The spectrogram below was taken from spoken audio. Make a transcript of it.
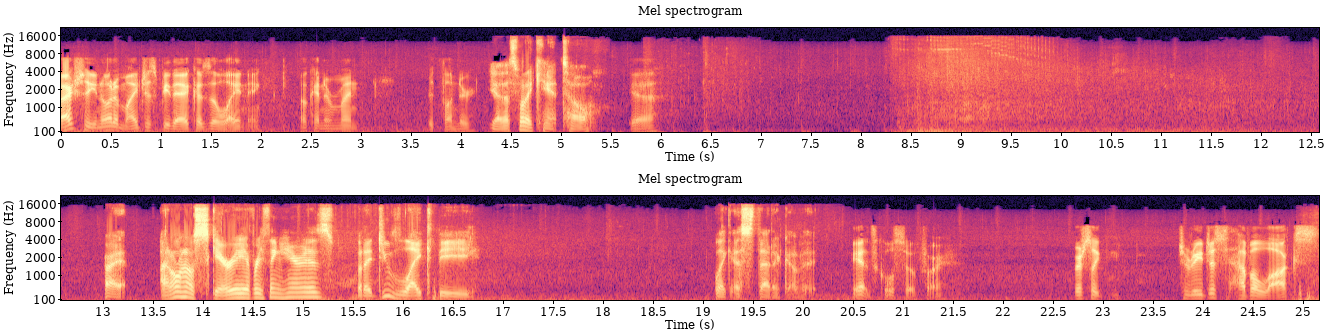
Actually, you know what? It might just be that because of the lightning. Okay, never mind. Or thunder. Yeah, that's what I can't tell. Yeah. All right, I don't know how scary everything here is, but I do like the like aesthetic of it. Yeah, it's cool so far. Especially, should we just have a Lox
